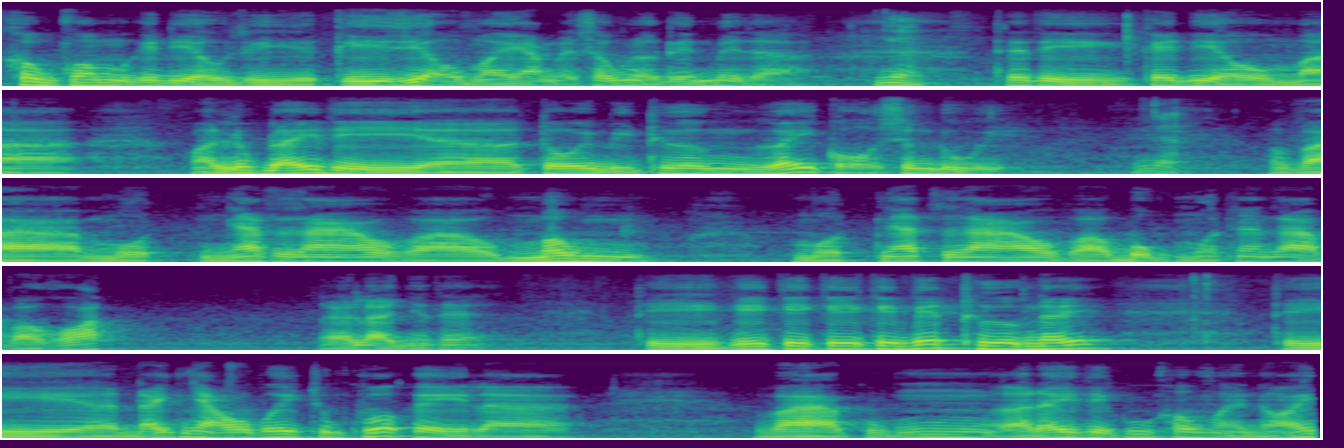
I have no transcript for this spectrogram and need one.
không có một cái điều gì kỳ diệu mà em lại sống được đến bây giờ. Dạ. thế thì cái điều mà mà lúc đấy thì ờ, tôi bị thương gãy cổ xương đùi. Dạ. và một nhát dao vào mông một nhát dao vào bụng một nhát dao vào gót. Đấy là như thế. Thì cái cái cái cái vết thương đấy thì đánh nhau với Trung Quốc thì là và cũng ở đây thì cũng không phải nói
